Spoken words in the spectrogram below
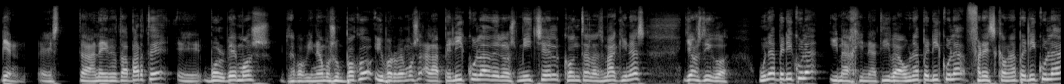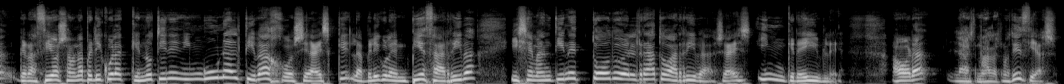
Bien, esta anécdota aparte, eh, volvemos, rebobinamos un poco y volvemos a la película de los Mitchell contra las máquinas. Ya os digo, una película imaginativa, una película fresca, una película graciosa, una película que no tiene ningún altibajo. O sea, es que la película empieza arriba y se mantiene todo el rato arriba. O sea, es increíble. Ahora, las malas noticias.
